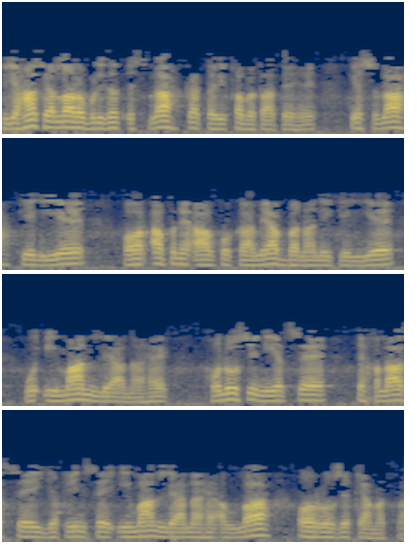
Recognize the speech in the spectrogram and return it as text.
تو یہاں سے اللہ رب العزت اصلاح کا طریقہ بتاتے ہیں کہ اصلاح کے لیے اور اپنے آپ کو کامیاب بنانے کے لیے وہ ایمان لے آنا ہے۔ خلوصی نیت سے، اخلاص سے، یقین سے ایمان لے آنا ہے اللہ اور روز قیامت پر۔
